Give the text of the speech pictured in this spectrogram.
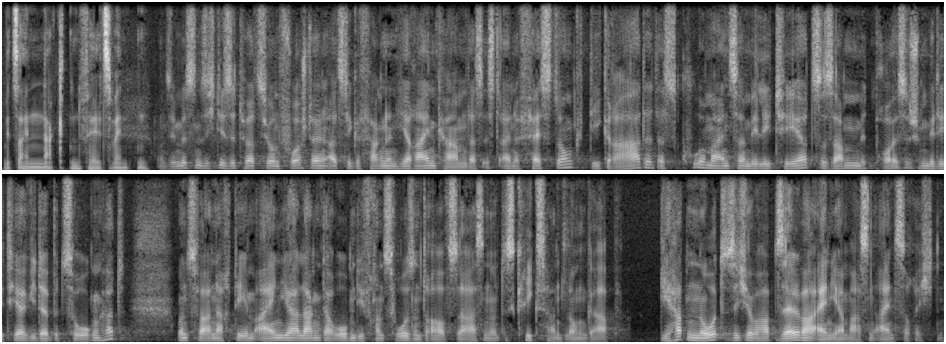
mit seinen nackten Felswänden. Und Sie müssen sich die Situation vorstellen, als die Gefangenen hier reinkamen. Das ist eine Festung, die gerade das Kurmainzer Militär zusammen mit preußischem Militär wieder bezogen hat. Und zwar nachdem ein Jahr lang da oben die Franzosen drauf saßen und es Kriegshandlungen gab. Die hatten Not, sich überhaupt selber einigermaßen einzurichten.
